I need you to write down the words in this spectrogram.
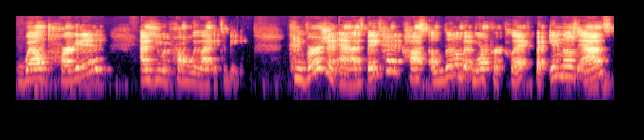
well targeted as you would probably like it to be. Conversion ads, they tend to cost a little bit more per click, but in those ads,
